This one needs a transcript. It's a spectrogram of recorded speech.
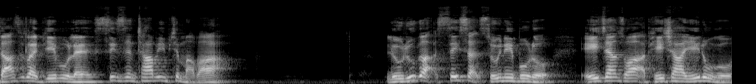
သားစုလိုက်ပြေးဖို့လဲစီစဉ်ထားပြီးဖြစ်မှာပါလူတို့ကစိတ်ဆက်ဆွေးနွေးဖို့တို့အေဂျင့်စွာအဖြေရှာရေးတို့ကို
